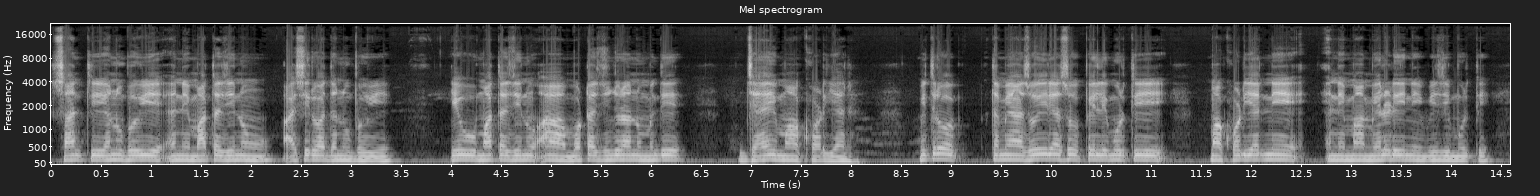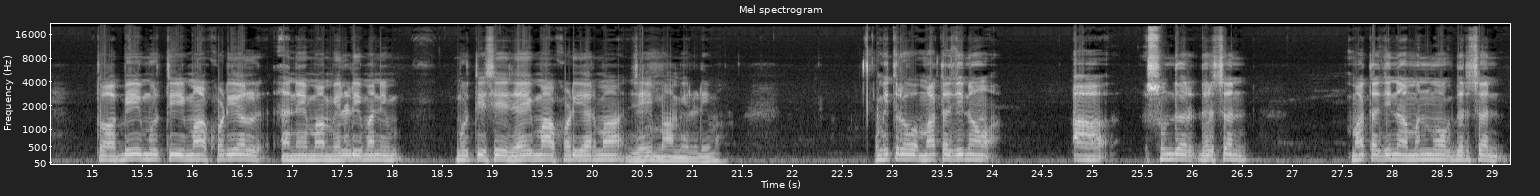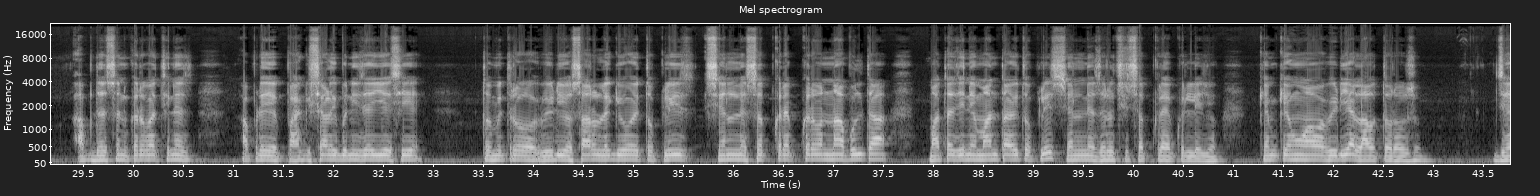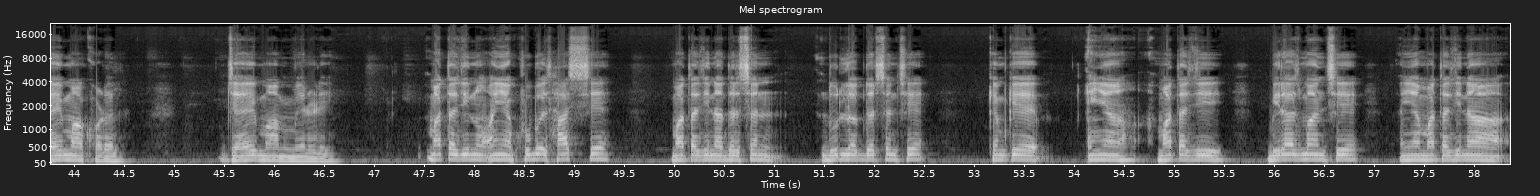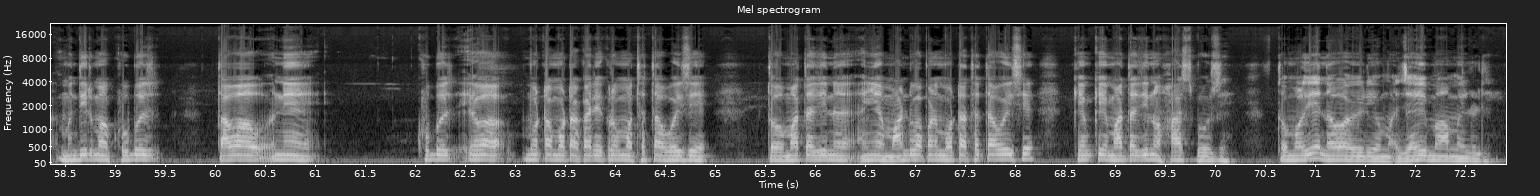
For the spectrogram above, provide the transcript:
શાંતિ અનુભવીએ અને માતાજીનો આશીર્વાદ અનુભવીએ. એવું માતાજીનું, આ મોટા ઝીંઝુડાનું મંદિર જય મા ખોડિયાર. મિત્રો, તમે આ જોઈ રહ્યા છો પહેલી મૂર્તિ મા ખોડિયારની અને મા મેલડીની બીજી મૂર્તિ. તો આ બે મૂર્તિ મા ખોડિયાર અને મા મેલડીમાંની મૂર્તિ છે જય મા ખોડિયારમાં, જય મા મેલડીમાં. મિત્રો, માતાજીનો આ સુંદર દર્શન, માતાજીના મનમોહક દર્શન, આપ દર્શન કરવાથી જ આપણે ભાગ્યશાળી બની જઈએ છીએ. તો મિત્રો, વીડિયો સારો લાગ્યો હોય તો પ્લીઝ ચેનલને સબસ્ક્રાઈબ કરવાનું ના ભૂલતા. માતાજીને માનતા હોય તો પ્લીઝ ચેનલને જરૂરથી સબસ્ક્રાઈબ કરી લેજો. કેમ કે હું આવા વિડીયા લાવતો રહું છું. જય માં ખોડલ. જય માં મેરડી માતાજીનો અહીંયા ખૂબ જ હાસ છે. માતાજીના દર્શન, દુર્લભ દર્શન છે. કેમ કે અહીંયા માતાજી બિરાજમાન છે. અહીંયા માતાજીના મંદિરમાં ખૂબ જ તાવા અને ખૂબ જ એવા મોટા મોટા કાર્યક્રમો થતા હોય છે. તો માતાજીને અહીંયા માંડવા પણ મોટા થતા હોય છે. કેમ કે માતાજીનો હાસ બહુ છે. તો મળીએ નવા વિડીયોમાં. જય મા મેલડી.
